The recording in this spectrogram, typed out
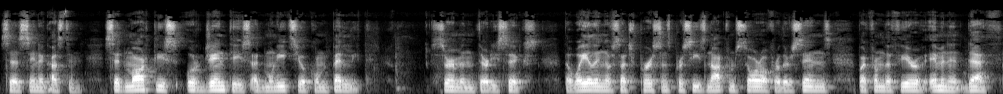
says St. Augustine sed mortis urgentis admonitio compellit. Sermon 36. The wailing of such persons proceeds not from sorrow for their sins, but from the fear of imminent death.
